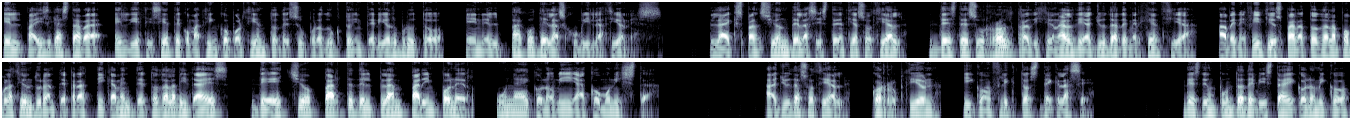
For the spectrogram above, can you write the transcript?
El país gastaba el 17,5% de su Producto Interior Bruto en el pago de las jubilaciones. La expansión de la asistencia social, desde su rol tradicional de ayuda de emergencia a beneficios para toda la población durante prácticamente toda la vida, es, de hecho, parte del plan para imponer una economía comunista. Ayuda social, corrupción y conflictos de clase. Desde un punto de vista económico,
